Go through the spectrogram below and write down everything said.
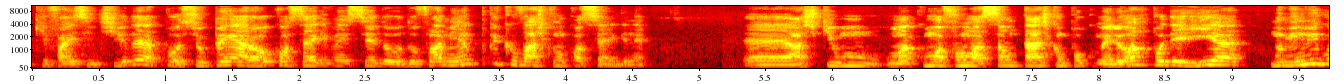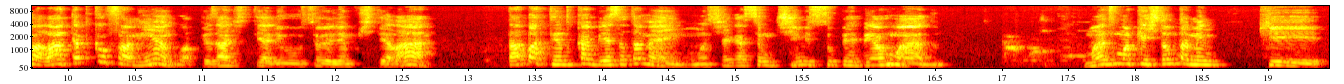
que faz sentido, é, pô, se o Penharol consegue vencer do, do Flamengo, por que, que o Vasco não consegue, né? É, acho que um, uma, uma formação tática um pouco melhor poderia, no mínimo, igualar, até porque o Flamengo, apesar de ter ali o seu elenco estelar, tá batendo cabeça também. Não chega a ser um time super bem arrumado. Mas uma questão também que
